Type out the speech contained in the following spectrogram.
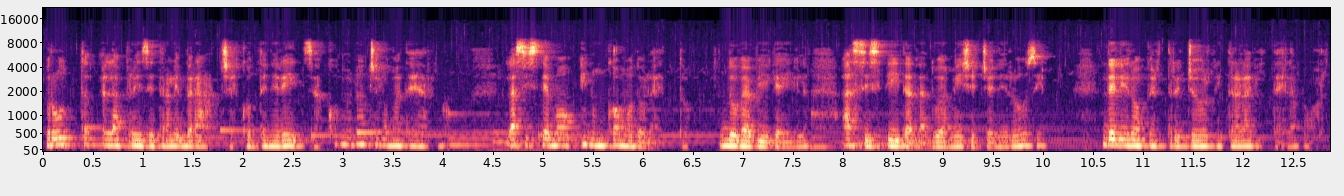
Ruth la prese tra le braccia con tenerezza, come un angelo materno, la sistemò in un comodo letto, dove Abigail, assistita da due amici generosi, delirò per tre giorni tra la vita e la morte.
